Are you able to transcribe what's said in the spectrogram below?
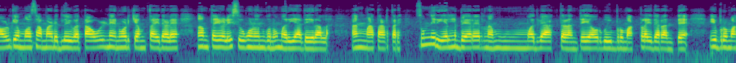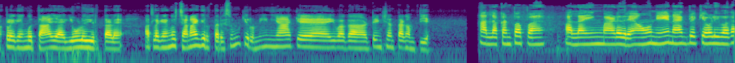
ಅವಳಿಗೆ ಮೋಸ ಮಾಡಿದ್ಲು, ಇವತ್ತು ಅವಳನ್ನೇ ನೋಡ್ಕೊಂಬ್ತಾ ಇದ್ದಾಳೆ. ಅಂತ ಹೇಳಿ ಸುಗುಣನ್ಗೂ ಮರ್ಯಾದೆ ಇರಲ್ಲ. ಹಂಗೆ ಮಾತಾಡ್ತಾರೆ. ಸುಮ್ಮನೆ ಎಲ್ಲಿ ಬೇರೆ ನಮ್ಮ ಮದುವೆ ಆಗ್ತಾಳಂತೆ, ಅವ್ರಿಗೂ ಇಬ್ಬರು ಮಕ್ಕಳು ಇದ್ದಾರಂತೆ ಇಬ್ಬರು ಮಕ್ಕಳಿಗೆ ಹೆಂಗೋ ತಾಯಿಯಾಗಿ ಇವಳು ಇರ್ತಾಳೆ. ಅತ್ಲಾಗ ಹೆಂಗೋ ಚೆನ್ನಾಗಿರ್ತಾರೆ. ಸುಮ್ಕಿರು, ನೀನು ಯಾಕೆ ಇವಾಗ ಟೆನ್ಷನ್ ತಗೊಂತೀಯ ಅಲ್ಲ ಕಣ್ಪಾಪ ಅಲ್ಲ ಹಿಂಗೆ ಮಾಡಿದ್ರೆ ಅವನು ಏನಾಗ್ಬೇಕು ಹೇಳು ಇವಾಗ?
